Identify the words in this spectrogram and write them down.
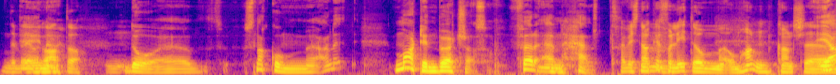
det blir jo annet da. Da eh, Snakk om Martin Birch, altså. For en helt. Har vi snakket for lite om, om han, kanskje? Ja,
